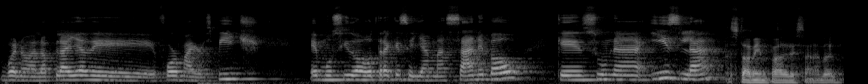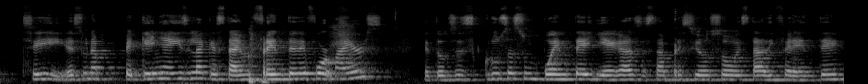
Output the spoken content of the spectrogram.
bueno, a la playa de Fort Myers Beach. Hemos ido a otra que se llama Sanibel, que es una isla. Está bien padre Sanibel. Sí, es una pequeña isla que está enfrente de Fort Myers. Entonces cruzas un puente, llegas, está precioso, está diferente.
